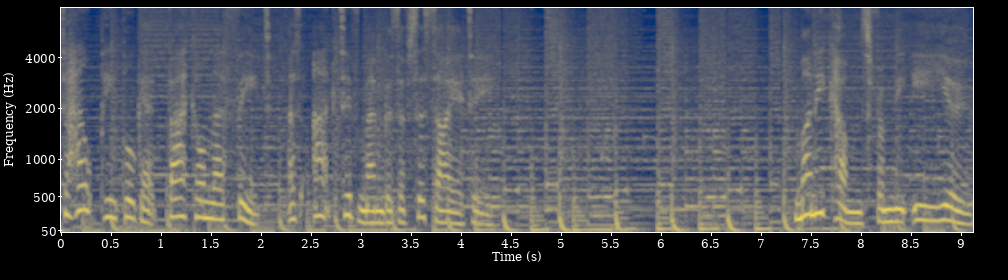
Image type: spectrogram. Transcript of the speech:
to help people get back on their feet as active members of society. Money comes from the EU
